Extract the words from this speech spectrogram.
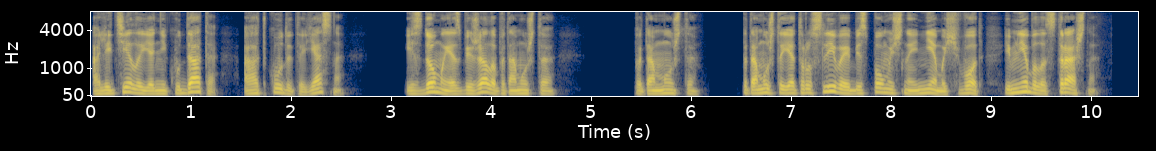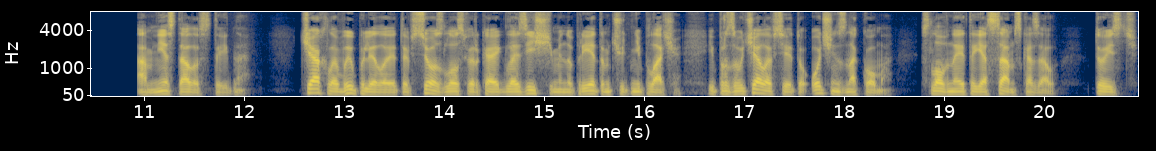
А летела я не куда-то, а откуда-то, ясно? Из дома я сбежала, потому что... Потому что... Потому что я трусливая, беспомощная немощь, вот, и мне было страшно. А мне стало стыдно. Чахла выпалила это все, зло сверкая глазищами, но при этом чуть не плача. И прозвучало все это очень знакомо. Словно это я сам сказал. То есть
